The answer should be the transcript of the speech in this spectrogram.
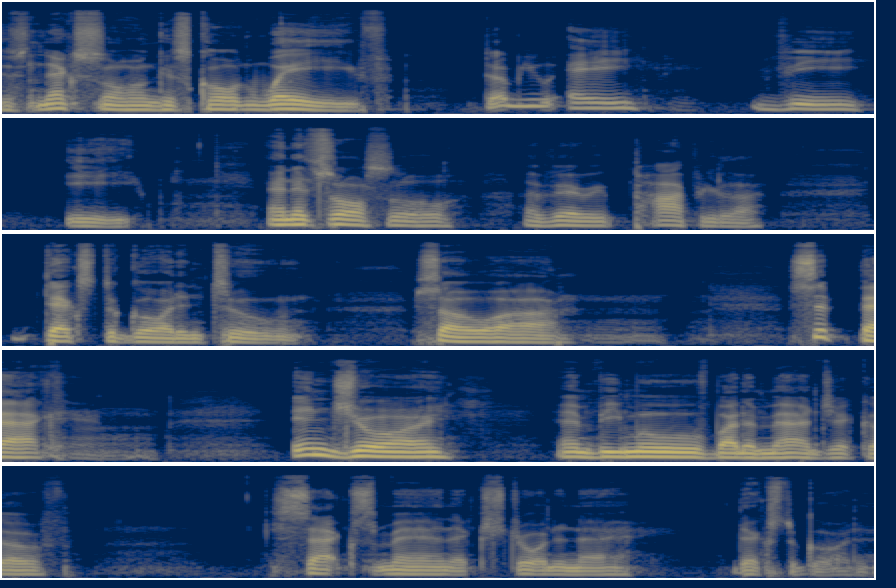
this next song is called Wave, W A V E. And it's also a very popular Dexter Gordon tune. So uh, sit back, enjoy, and be moved by the magic of sax man extraordinaire, Dexter Gordon.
